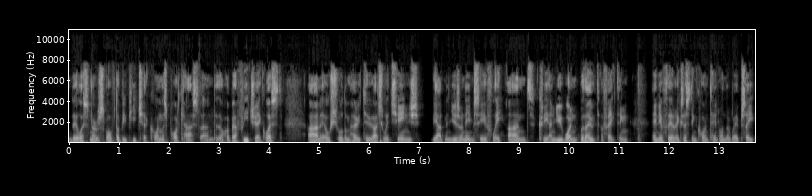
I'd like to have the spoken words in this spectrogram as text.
the listeners of WP Chick on this podcast, and they'll be a free checklist, and it'll show them how to actually change the admin username safely and create a new one without affecting any of their existing content on their website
